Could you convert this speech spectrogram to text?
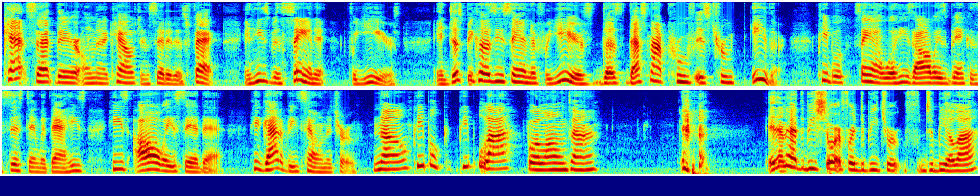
Katt sat there on that couch and said it as fact, and he's been saying it for years. And just because he's saying it for years, does that's not proof it's true either. People saying, "Well, he's always been consistent with that. He's he's always said that. He got to be telling the truth." No, people people lie for a long time. it doesn't have to be short for it to be true to be a lie.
